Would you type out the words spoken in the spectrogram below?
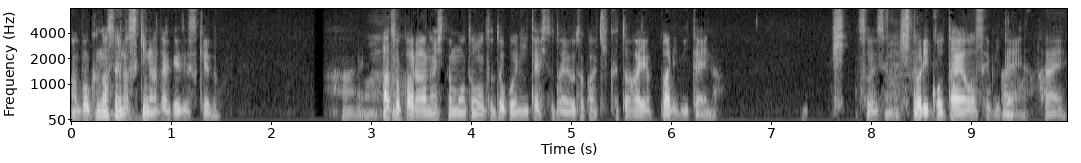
まあ、僕がそういうの好きなだけですけど。はい。あ後からあの人もともとどこにいた人だよとか聞くと、あ、やっぱりみたいな。ひそうですね。一人答え合わせみたいな。はい。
